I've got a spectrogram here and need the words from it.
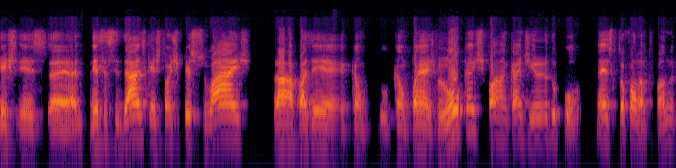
é, necessidades, questões pessoais para fazer campanhas loucas para arrancar dinheiro do povo. Não é isso que estou falando. Estou falando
